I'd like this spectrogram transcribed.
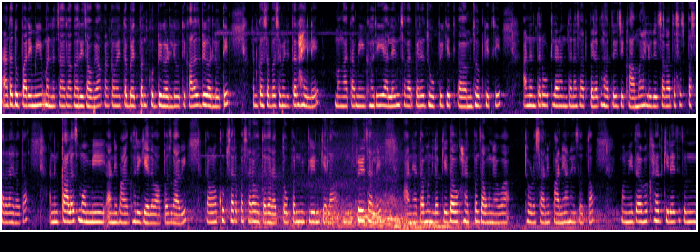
आणि आता दुपारी मी म्हणलं चला घरी जाऊया. कारण का माझी तब्येत पण खूप बिघडली होती कालच बिघडली होती. पण कसं बसं मी तिथं राहिले. मग आता मी घरी आले आणि सगळ्यात पहिले झोपी घेत झोप घेतली. आणि नंतर उठल्यानंतर ना सगळ्यात पहिलं घरातली जी कामं राहिली होती सगळं तसंच पसारा राहिला होता. आणि कालच मम्मी आणि बाळ घरी गेलं वापस गावी. त्यामुळे खूप सारा पसारा होता घरात. तो पण मी क्लीन केला. फ्री झाले. आणि आता म्हणलं की दवाखान्यात पण जाऊन यावं. थोडंसं आणि पाणी आणायचं होतं. मग मी दवाखान्यात गेले तिथून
